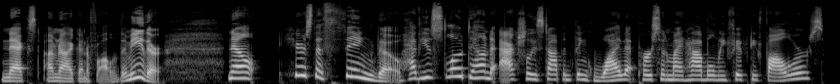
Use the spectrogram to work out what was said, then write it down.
next, I'm not going to follow them either. Now, here's the thing though have you slowed down to actually stop and think why that person might have only 50 followers?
